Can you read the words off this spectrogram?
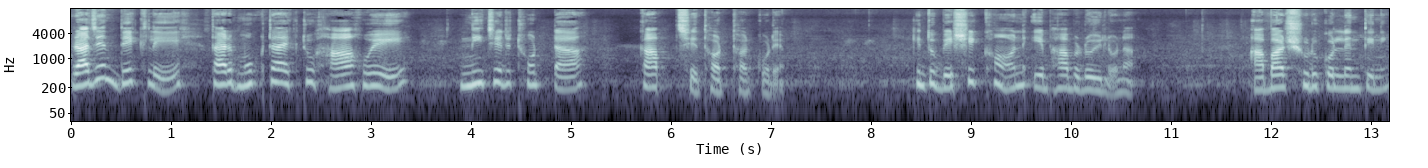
রাজেন দেখলে তার মুখটা একটু হাঁ হয়ে নিচের ঠোঁটটা কাঁপছে থরথর করে। কিন্তু বেশিক্ষণ এ ভাব রইল না। আবার শুরু করলেন তিনি।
